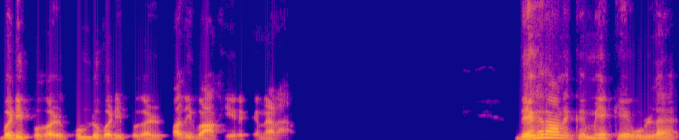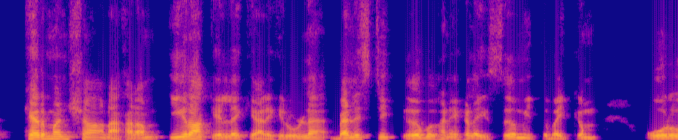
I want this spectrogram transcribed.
வெடிப்புகள் குண்டுவெடிப்புகள் பதிவாகி இருக்கின்றன தெஹ்ரானுக்கு மேற்கே உள்ள கெர்மன்ஷா நகரம் ஈராக் எல்லைக்கு அருகில் உள்ள பாலிஸ்டிக் ஏவுகணைகளை சேமித்து வைக்கும் ஒரு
